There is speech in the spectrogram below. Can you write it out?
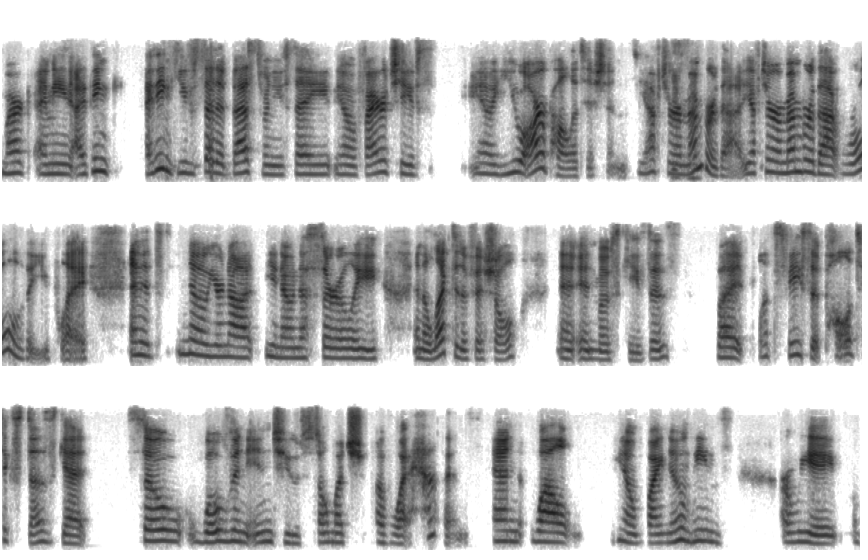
Marc. I mean, I think I think you've said it best when you say, you know, fire chiefs you know you are politicians. You have to remember that. You have to remember that role that you play. And it's no you're not you know necessarily an elected official in, in most cases but let's face it politics does get so woven into so much of what happens. And while you know by no means are we a, a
